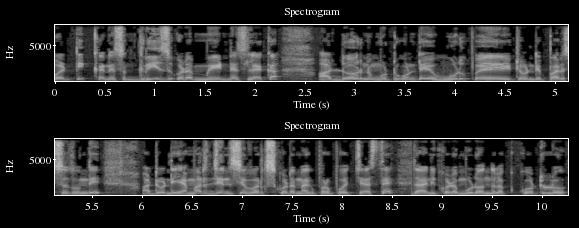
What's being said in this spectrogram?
పట్టి కనీసం గ్రీజ్ కూడా మెయింటెనెన్స్ లేక ఆ డోర్ను ముట్టుకుంటే ఊడిపోయేటువంటి పరిస్థితి ఉంది. అటువంటి ఎమర్జెన్సీ వర్క్స్ కూడా నాకు ప్రపోజ్ చేస్తే దానికి కూడా మూడు వందల కోట్లు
